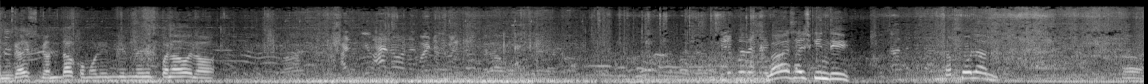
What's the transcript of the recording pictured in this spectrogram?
Ayan guys, ganda. Kumulimlim na yung panahon. Oh. Ba, size kindi. Sampo lang. Ah.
